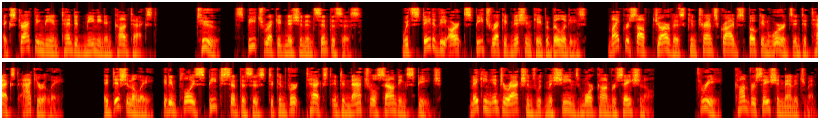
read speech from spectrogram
extracting the intended meaning and context. 2. Speech recognition and synthesis. With state-of-the-art speech recognition capabilities, Microsoft Jarvis can transcribe spoken words into text accurately. Additionally, it employs speech synthesis to convert text into natural-sounding speech, making interactions with machines more conversational. 3. Conversation management.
